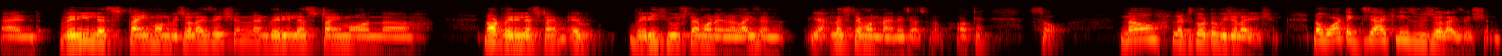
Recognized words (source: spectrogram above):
And very less time on visualization and very less time on uh, not very less time a very huge time on analyze and yeah less time on manage as well okay so now let's go to visualization now what exactly is visualization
